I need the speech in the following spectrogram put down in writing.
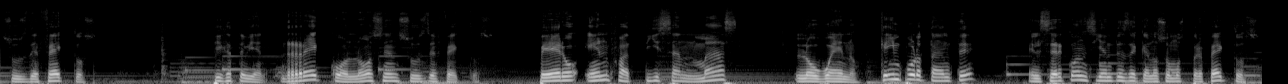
sus defectos. Fíjate bien, reconocen sus defectos, pero enfatizan más lo bueno. Qué importante el ser conscientes de que no somos perfectos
